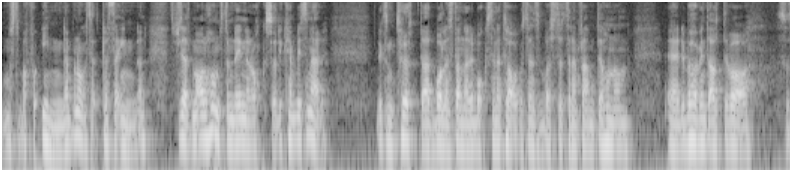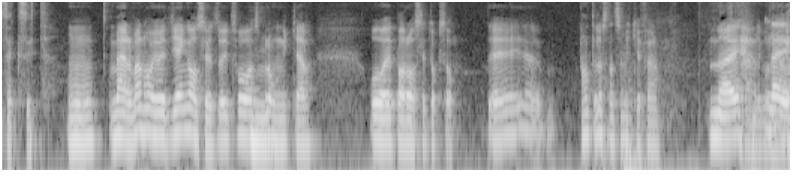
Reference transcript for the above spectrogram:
måste bara få in den på något sätt, pressa in den. Speciellt med Arl Holmström där inne också. Det kan bli sån här liksom trötta att bollen stannar i boxen ett tag och sen så bara studsar den fram till honom. Eh, Det behöver inte alltid vara så sexigt. Mm. Mervan har ju ett gäng avslut, det är två Mm. språngnickar och ett par avslut också. Det är, har inte lossnat så mycket för... Nej, nej,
